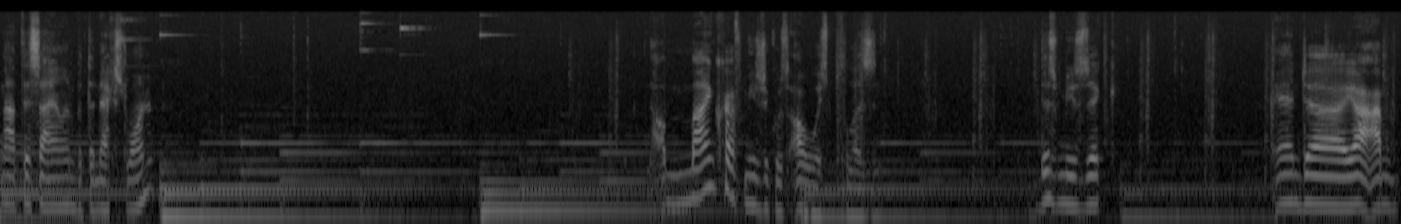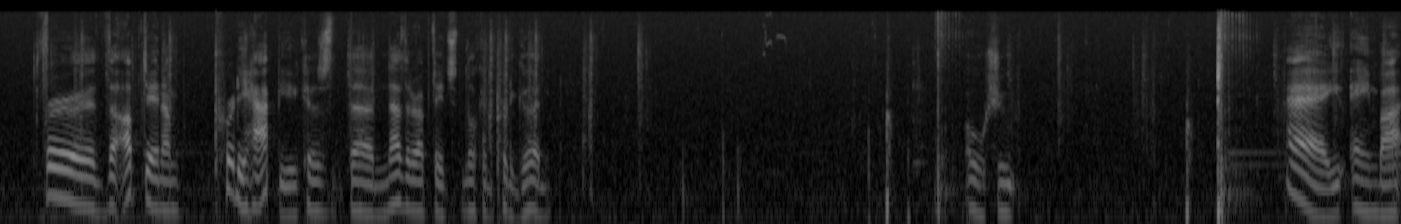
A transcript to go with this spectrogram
Not this island, but the next one. Now, Minecraft music was always pleasant. This music. And, uh, yeah, I'm, for the update, I'm pretty happy because the nether update's looking pretty good. Oh, shoot. Hey, you aimbot.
